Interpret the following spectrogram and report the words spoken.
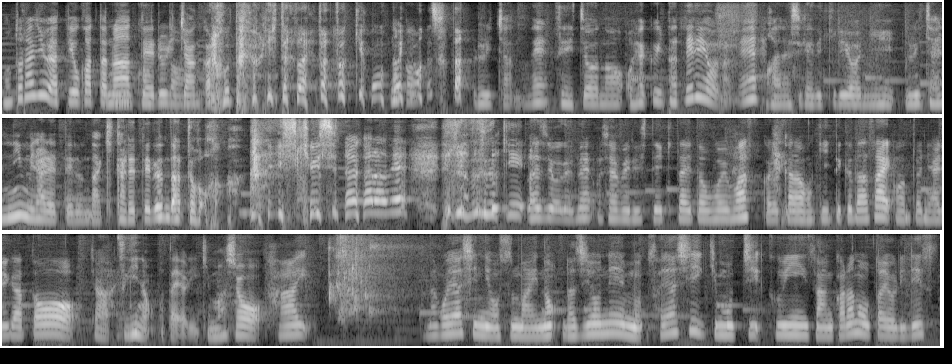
本当ラジオやってよかったなって、ルリちゃんからお便りいただいた時思いました。ルリちゃんのね成長のお役に立てるようなねお話ができるようにルリちゃんに見られてるんだ聞かれてるんだと 意識しながらね引き続きラジオでねおしゃべりしていきたいと思います。これからも聞いてください。本当にありがとう。じゃあ次のお便り行きましょう。はい。名古屋市にお住まいのラジオネームさやしい気持ちクイーンさんからのお便りです。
